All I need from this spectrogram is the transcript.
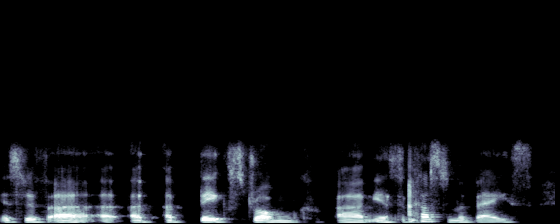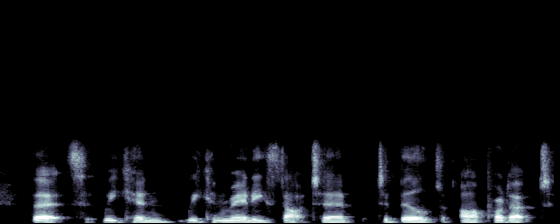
know, sort of uh, a, a, big, strong, um, you know, of customer base that we can we can really start to to build our product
